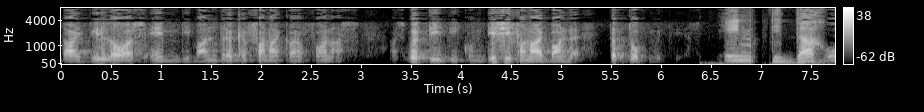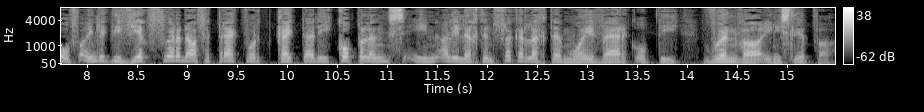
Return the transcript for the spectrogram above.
daai wiellaas en die banddrukke van daai karavaan as as ook die die kondisie van daai bande tip-top moet en die dag of eintlik die week voor daar vertrek word kyk dat die koppelings en al die ligte en flikkerligte mooi werk op die woonwa en die sleepwa.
